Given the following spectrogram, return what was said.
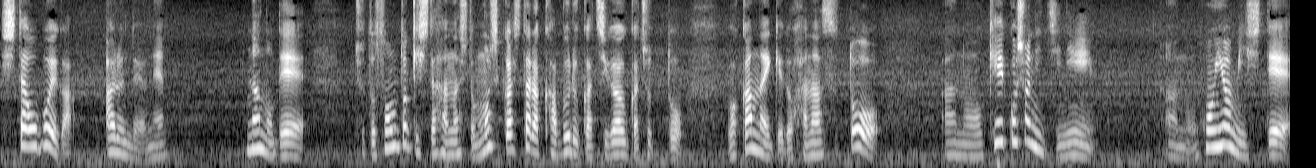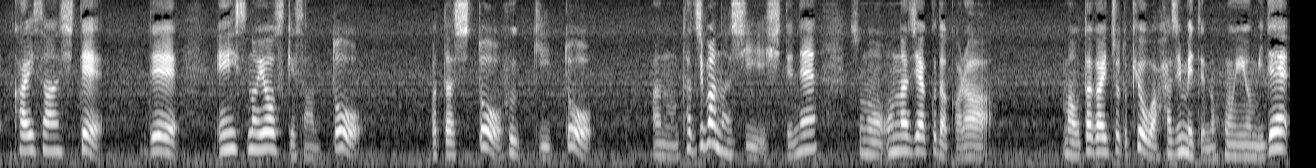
した覚えがあるんだよね。なのでちょっとその時した話ともしかしたらかぶるか違うかちょっと分かんないけど話すとあの稽古初日にあの本読みして解散してで演出の洋介さんと私とフッキーとあの立ち話してねその同じ役だからまあ、お互いちょっと今日は初めての本読みで、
